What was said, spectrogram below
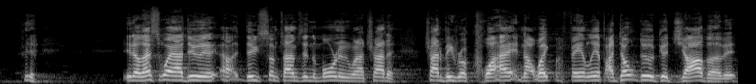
you know, that's the way I do, it. I do sometimes in the morning when I try to try to be real quiet and not wake my family up. I don't do a good job of it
